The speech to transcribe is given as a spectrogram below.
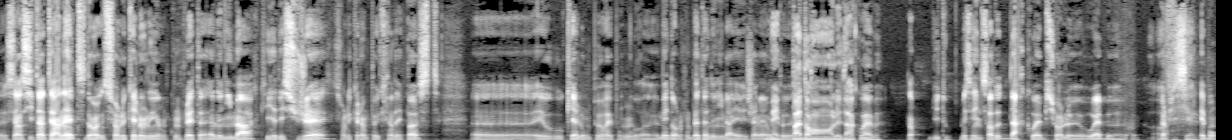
euh, c'est un site internet dans- sur lequel on est en complète anonymat, qu'il y a des sujets sur lesquels on peut écrire des posts euh, et auxquels on peut répondre, mais dans le complet anonymat et jamais on Mais peut. pas dans le dark web? Non, du tout. Mais c'est une sorte de dark web sur le web. euh, Voilà. officiel. et bon,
